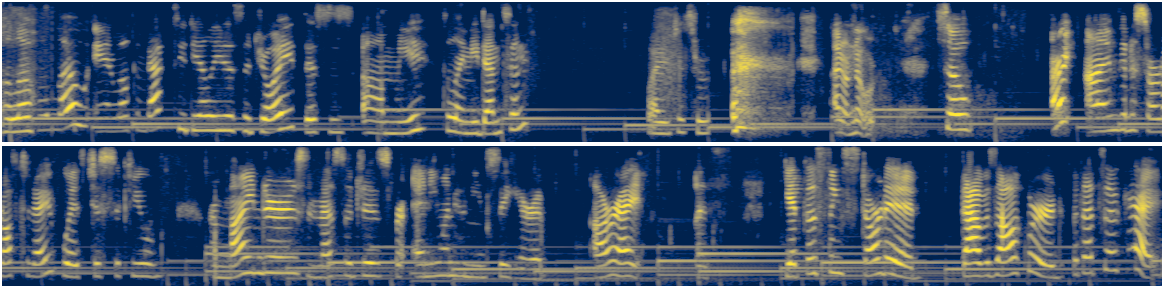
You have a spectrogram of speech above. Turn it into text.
hello, hello, and welcome back to Daily Dose of Joy. This is um, me, Delaney Denson. Why did just? Re- I don't know. So, all right, I'm gonna start off today with just a few reminders and messages for anyone who needs to hear it. All right, let's get this thing started. That was awkward, but that's okay.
